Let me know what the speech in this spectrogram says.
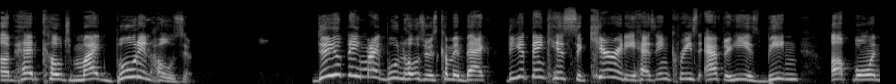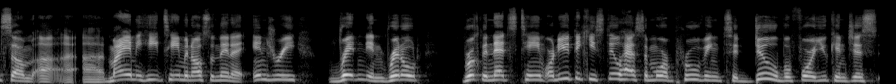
of head coach Mike Budenholzer. Do you think Mike Budenholzer is coming back? Do you think his security has increased after he is beaten up on some uh, uh, uh, Miami Heat team and also then an injury-ridden and riddled Brooklyn Nets team? Or do you think he still has some more proving to do before you can just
